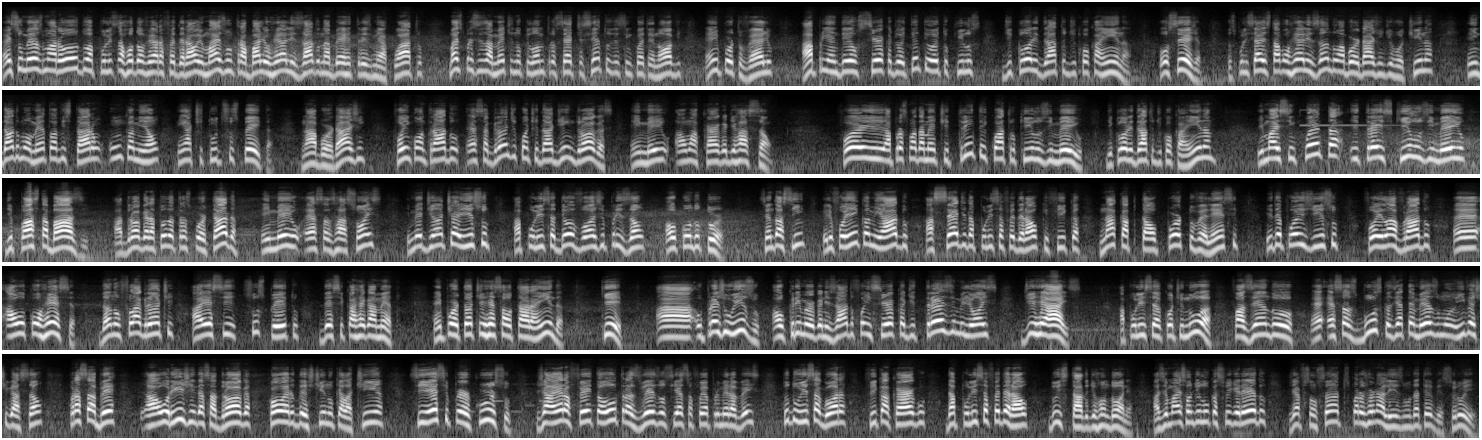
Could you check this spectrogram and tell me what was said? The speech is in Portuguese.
É isso mesmo, Haroldo, a Polícia Rodoviária Federal e mais um trabalho realizado na BR-364, mais precisamente no quilômetro 759, em Porto Velho, apreendeu cerca de 88 quilos de cloridrato de cocaína. Ou seja, os policiais estavam realizando uma abordagem de rotina e em dado momento avistaram um caminhão em atitude suspeita. Na abordagem, foi encontrado essa grande quantidade em drogas em meio a uma carga de ração. Foi aproximadamente 34,5 kg de cloridrato de cocaína e mais 53,5 kg de pasta base. A droga era toda transportada em meio a essas rações e mediante a isso a polícia deu voz de prisão ao condutor. Sendo assim, ele foi encaminhado à sede da Polícia Federal que fica na capital porto-velhense e depois disso foi lavrado é, a ocorrência, dando flagrante a esse suspeito desse carregamento. É importante ressaltar ainda que a, o prejuízo ao crime organizado foi em cerca de 13 milhões de reais. A polícia continua fazendo é, essas buscas e até mesmo investigação para saber a origem dessa droga, qual era o destino que ela tinha, se esse percurso já era feita outras vezes ou se essa foi a primeira vez, tudo isso agora fica a cargo da Polícia Federal do Estado de Rondônia. As imagens são de Lucas Figueiredo, Jefferson Santos para o jornalismo da TV Suruí.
